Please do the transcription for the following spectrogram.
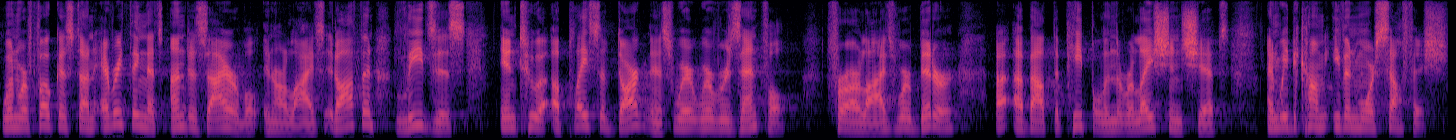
when we're focused on everything that's undesirable in our lives, it often leads us into a, place of darkness where we're resentful for our lives, we're bitter uh, about the people and the relationships, and we become even more selfish.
